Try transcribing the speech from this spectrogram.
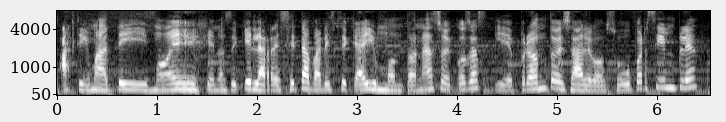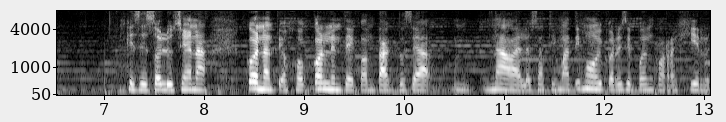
astigmatismo, eje, no sé qué, la receta parece que hay un montonazo de cosas, y de pronto es algo súper simple que se soluciona con anteojo, con lente de contacto, o sea, nada, los astigmatismos hoy por hoy se pueden corregir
